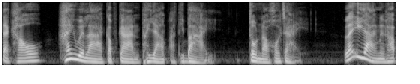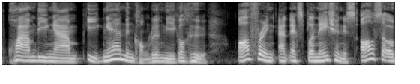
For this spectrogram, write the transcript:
แต่เขาให้เวลากับการพยายามอธิบาย จนเราเข้าใจ และอีกอย่างหนึ่งครับ ความดีงามอีกแง่หนึ่งของเรื่องนี้ก็คือ offering an explanation is also a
